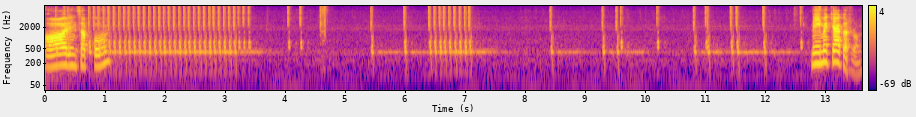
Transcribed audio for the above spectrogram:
और इन सबको नहीं, मैं क्या कर रहा हूँ?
